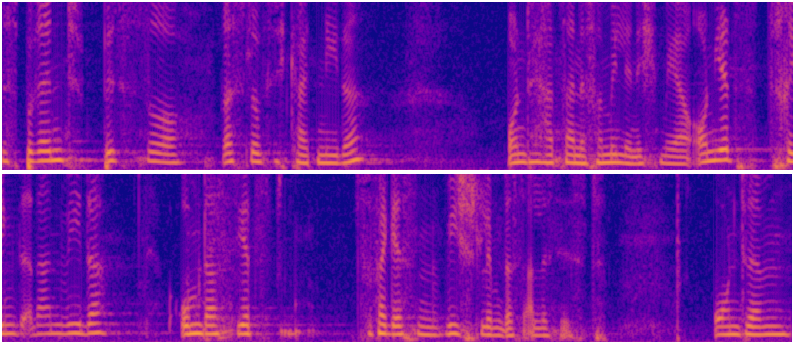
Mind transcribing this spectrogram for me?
das brennt bis zur Restlosigkeit nieder und er hat seine Familie nicht mehr. Und jetzt trinkt er dann wieder, um das jetzt zu vergessen, wie schlimm das alles ist. Und ähm,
